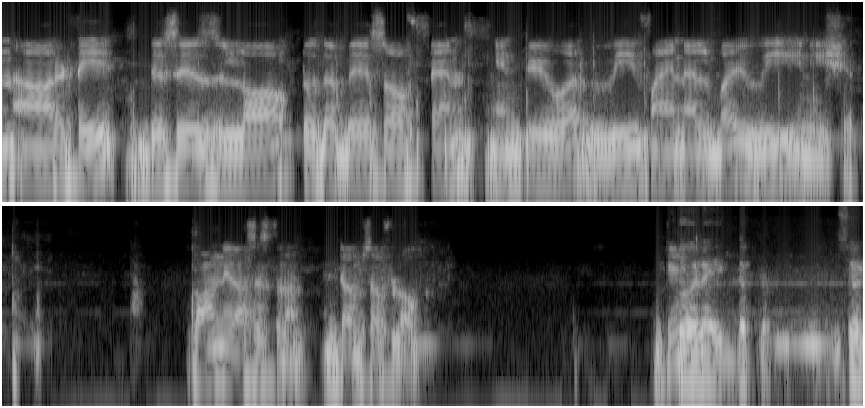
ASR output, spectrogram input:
NRT, this is log to the base of 10 into your V final by V initial. Log in terms of log. Okay. So like the so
